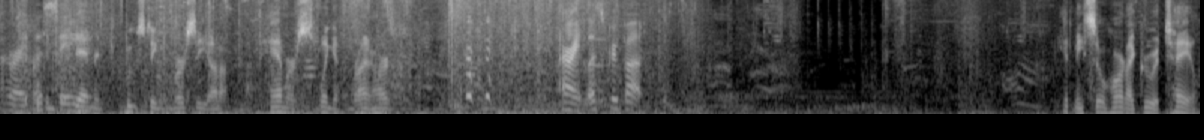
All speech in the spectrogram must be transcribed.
Alright, let's see. Damage boosting mercy on a hammer swinging Reinhardt. Alright, let's group up. Hit me so hard I grew a tail.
